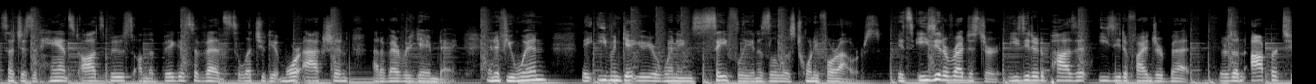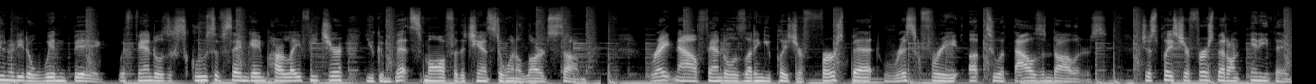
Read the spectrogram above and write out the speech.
such as enhanced odds boost on the biggest events to let you get more action out of every game day. And if you win, they even get you your winnings safely in as little as 24 hours. It's easy to register, easy to deposit, easy to find your bet. There's an opportunity to win big. With FanDuel's exclusive same game parlay feature, you can bet small for the chance to win a large sum. Right now, FanDuel is letting you place your first bet risk free up to $1,000. Just place your first bet on anything.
